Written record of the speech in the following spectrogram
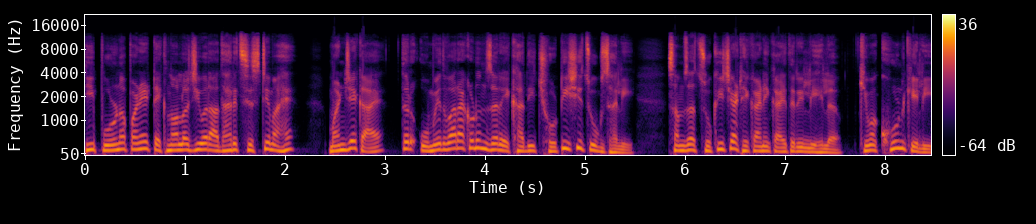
ही पूर्णपणे टेक्नॉलॉजीवर आधारित सिस्टीम आहे. म्हणजे काय? तर उमेदवाराकडून जर एखादी छोटीशी चूक झाली समजा चुकीच्या ठिकाणी काहीतरी लिहिलं किंवा खूण केली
